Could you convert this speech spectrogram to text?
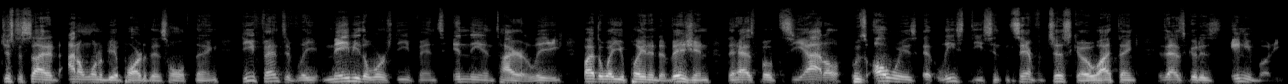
Just decided I don't want to be a part of this whole thing. Defensively, maybe the worst defense in the entire league. By the way, you play in a division that has both Seattle, who's always at least decent, and San Francisco, who I think is as good as anybody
